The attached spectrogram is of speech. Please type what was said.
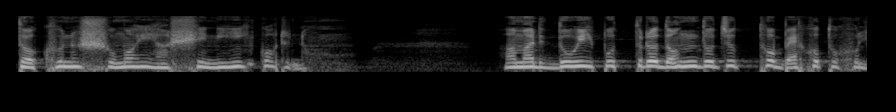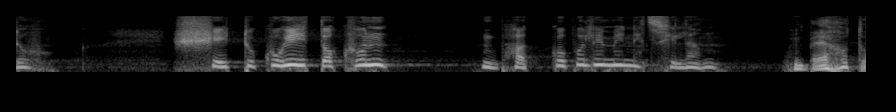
তখন সময় আসেনি কর্ণ। আমার দুই পুত্র দ্বন্দ্বযুদ্ধ ব্যাহত হল। সেটুকুই তখন ভাগ্য বলে মেনেছিলাম। ব্যাহত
